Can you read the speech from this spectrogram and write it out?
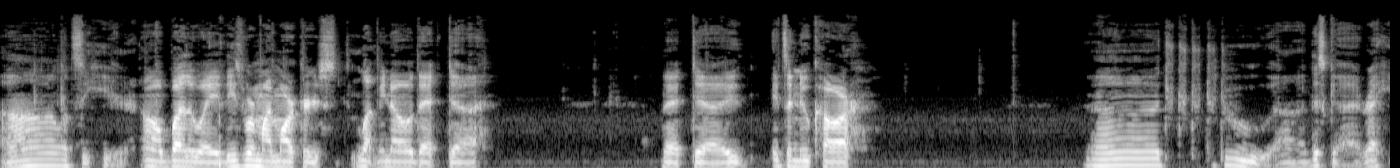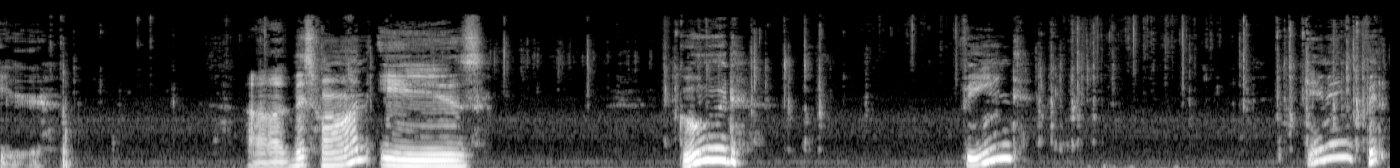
Uh, let's see here. Oh, by the way, these were my markers. Let me know that, uh, that, uh, it's a new car. Uh, uh, this guy right here. Uh, this one is good. Fiend. Gaming? Fit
